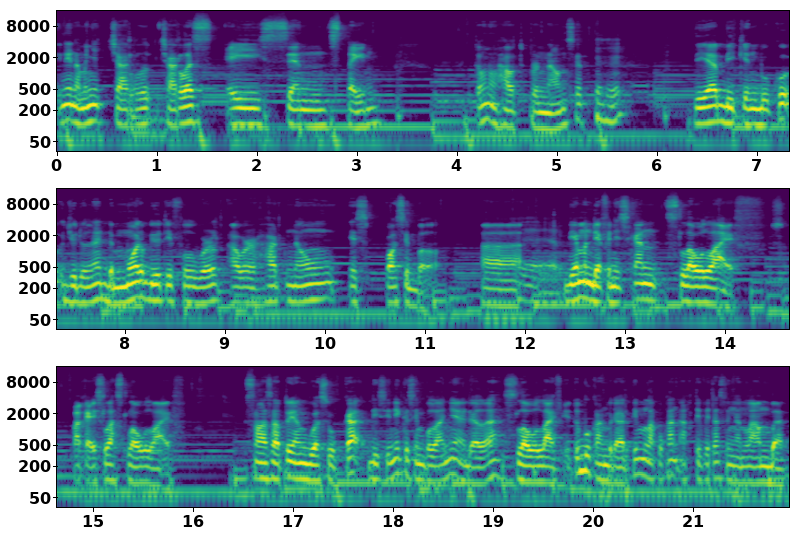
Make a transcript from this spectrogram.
ini namanya Charles Charles Eisenstein. Don't know how to pronounce it. Dia bikin buku judulnya The More Beautiful World Our Heart Know Is Possible. Uh, Dia mendefinisikan slow life, pakai istilah slow life. Salah satu yang gue suka di sini kesimpulannya adalah slow life itu bukan berarti melakukan aktivitas dengan lambat,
